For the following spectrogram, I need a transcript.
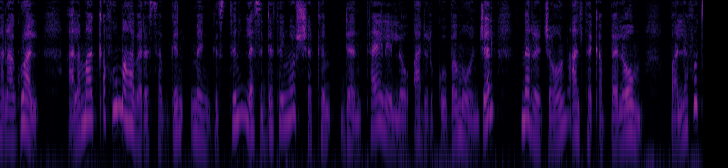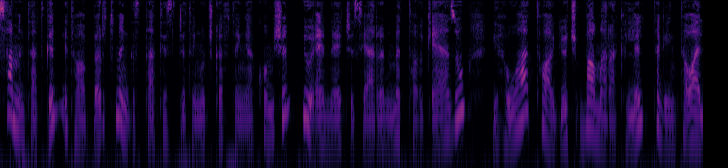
ተናግሯል። ዓለም አቀፉ ማህበረሰብ ግን መንግስትን ለስደተኞች ሸክም ደንታ የሌለው አድርጎ በመወንጀል መረጃውን አልተቀበለውም። ባለፉት ሳምንታት ግን የተባበሩት መንግስታት የስደተኞች ከፍተኛ ኮሚሽን ዩኤንኤችሲአርን መታወቂያ የያዙ የህወሀት ተዋጊዎች በአማራ ክልል ተገኝተዋል።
